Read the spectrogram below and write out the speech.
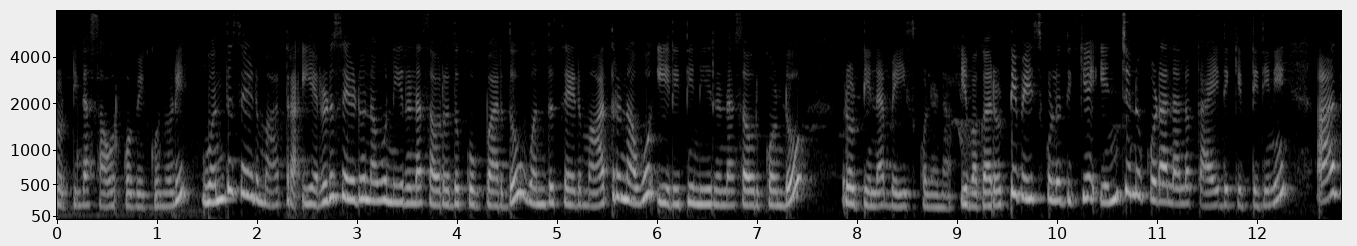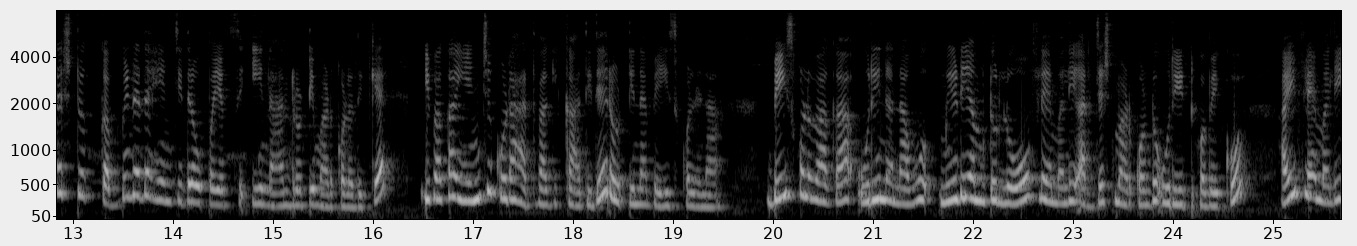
ರೊಟ್ಟಿನ ಸವರ್ಕೋಬೇಕು ನೋಡಿ. ಒಂದು ಸೈಡ್ ಮಾತ್ರ, ಎರಡು ಸೈಡು ನಾವು ನೀರನ್ನು ಸವರೋದಕ್ಕೆ ಹೋಗ್ಬಾರ್ದು. ಒಂದು ಸೈಡ್ ಮಾತ್ರ ನಾವು ಈ ರೀತಿ ನೀರನ್ನು ಸವರ್ಕೊಂಡು ರೊಟ್ಟಿನ ಬೇಯಿಸ್ಕೊಳ್ಳೋಣ. ಇವಾಗ ರೊಟ್ಟಿ ಬೇಯಿಸ್ಕೊಳ್ಳೋದಕ್ಕೆ ಹೆಂಚನ್ನು ಕೂಡ ನಾನು ಕಾಯ್ದಕ್ಕೆ ಇಟ್ಟಿದ್ದೀನಿ. ಆದಷ್ಟು ಕಬ್ಬಿಣದ ಹೆಂಚಿದ್ರೆ ಉಪಯೋಗಿಸಿ ಈ ನಾನ್ ರೊಟ್ಟಿ ಮಾಡ್ಕೊಳ್ಳೋದಕ್ಕೆ. ಇವಾಗ ಹೆಂಚು ಕೂಡ ಹದವಾಗಿ ಕಾದಿದೆ, ರೊಟ್ಟಿನ ಬೇಯಿಸ್ಕೊಳ್ಳೋಣ. ಬೇಯಿಸ್ಕೊಳ್ಳುವಾಗ ಉರಿನ ನಾವು ಮೀಡಿಯಮ್ ಟು ಲೋ ಫ್ಲೇಮಲ್ಲಿ ಅಡ್ಜಸ್ಟ್ ಮಾಡಿಕೊಂಡು ಉರಿ ಇಟ್ಕೋಬೇಕು. ಹೈ ಫ್ಲೇಮಲ್ಲಿ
